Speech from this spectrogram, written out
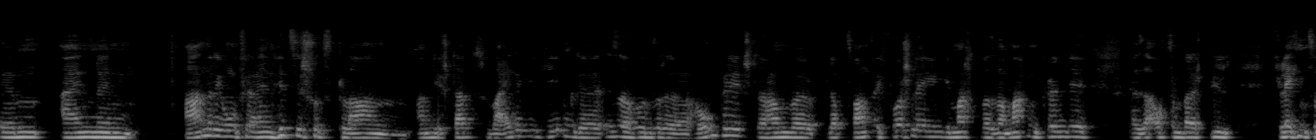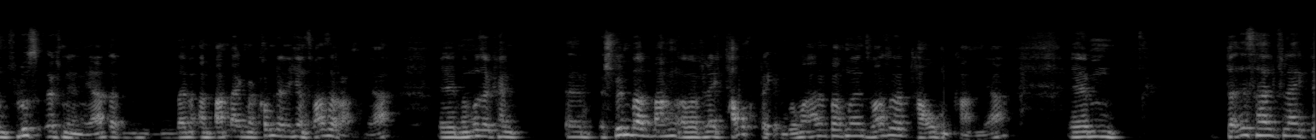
ähm, einen Anregung für einen Hitzeschutzplan an die Stadt weitergegeben. Der ist auf unserer Homepage. Da haben wir, ich glaube, 20 Vorschläge gemacht, was man machen könnte. Also auch zum Beispiel Flächen zum Fluss öffnen. Ja, da, am Bamberg, man kommt ja nicht ans Wasser ran. Ja, äh, man muss ja kein äh, Schwimmbad machen, aber vielleicht Tauchbecken, wo man einfach mal ins Wasser tauchen kann. Ja. Ähm, da ist halt vielleicht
